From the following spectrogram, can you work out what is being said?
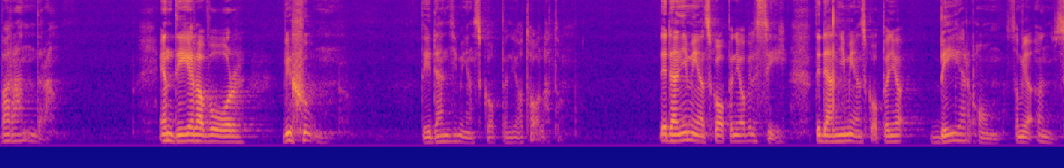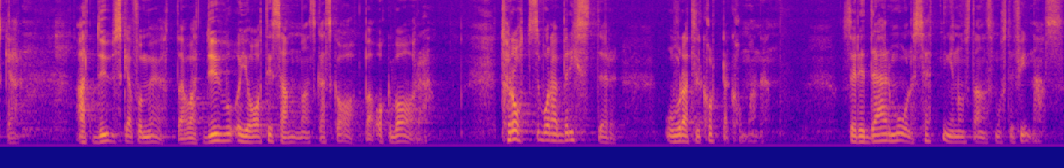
varandra. En del av vår vision. Det är den gemenskapen jag har talat om. Det är den gemenskapen jag vill se. Det är den gemenskapen jag ber om, som jag önskar att du ska få möta och att du och jag tillsammans ska skapa och vara. Trots våra brister och våra tillkortakommanden så är det där målsättningen någonstans måste finnas.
